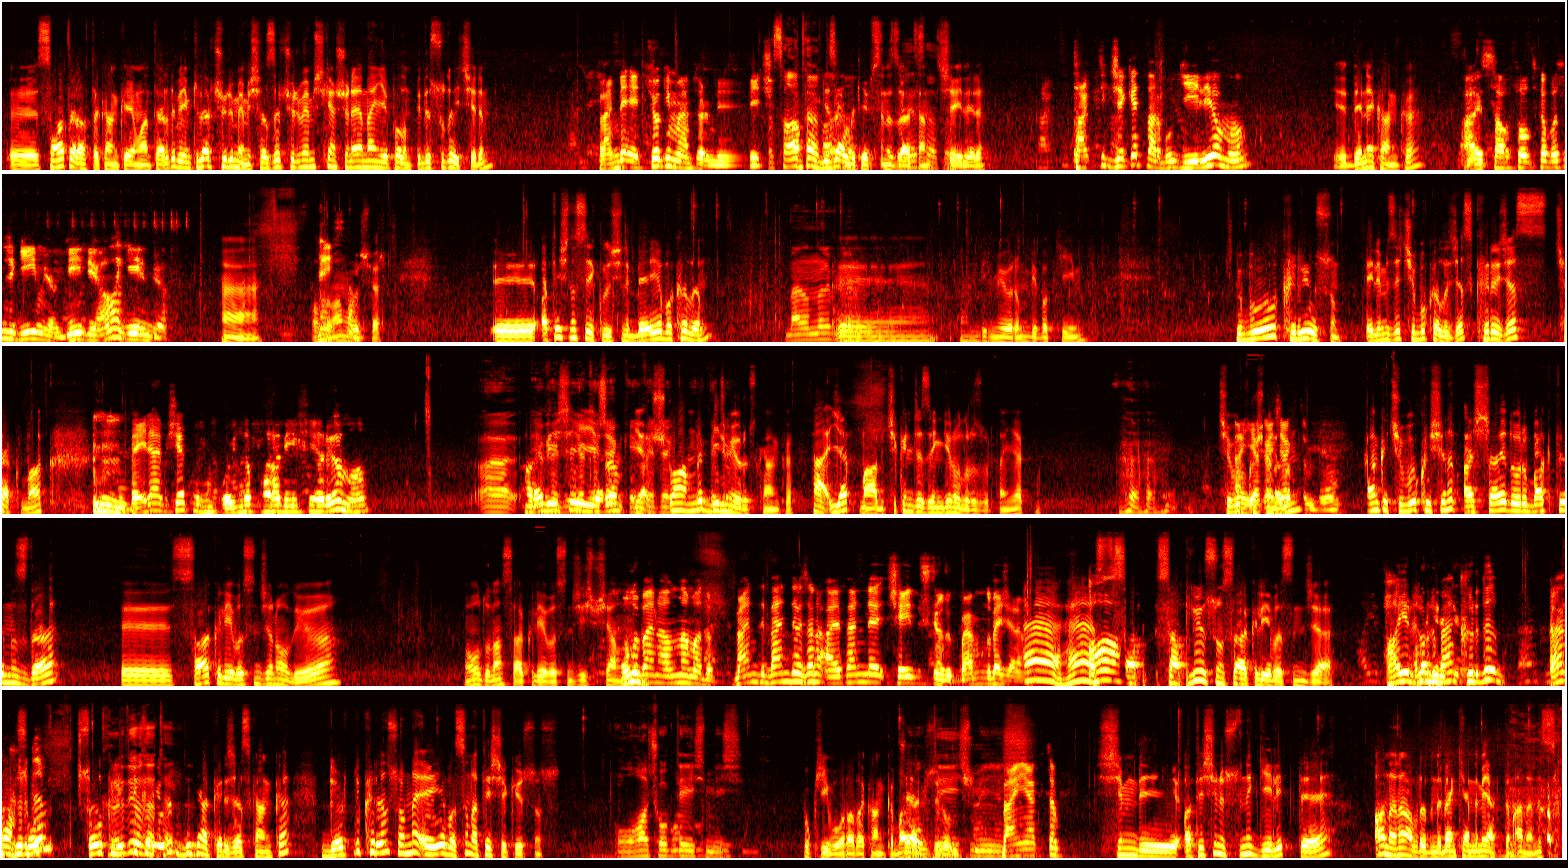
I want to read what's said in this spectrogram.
Ee, sağ tarafta kanka envanterde. Benimkiler çürümemiş. Hazır çürümemişken şunu hemen yapalım. Bir de su da içelim. Bende et yok inventörümde hiç. Sağ Tamam biz aldık hepsini zaten Evet, sağ şeyleri. Taktik ceket var. Bu giyiliyor mu? Ee, dene kanka. Ay sağ, sol tıka basınca giymiyor. Giy diyor ama giyilmiyor. Ha. O Neyse. zaman boş ver. Ee, ateş nasıl yakılıyor şimdi? B'ye bakalım. Ben onları biliyorum. Ee, ben bilmiyorum bir bakayım. Çubuğu kırıyorsun. Elimize çubuk alacağız. Kıracağız. Çakmak. Beyler bir şey soracağım. Oyunda para bir işe yarıyor mu? Aa, Para bir yakacak- şey yakacak, yaram- Ya yakacak, şu anda yakacak. bilmiyoruz kanka. Ha yakma abi. Çıkınca zengin oluruz buradan. Yakma. Çubuk Ha, kuşanalım. yakacaktım ya. Kanka çubuğu kuşanıp aşağıya doğru baktığınızda eee sağ kliğe basınca ne oluyor? Ne oldu lan sağ kliğe basınca hiçbir şey anlamadım. Onu ben anlamadım. Ben de ben de sana Alpen'le şey düşünüyorduk. Ben bunu beceremem. He he Aa! sap- saplıyorsun sağ kliğe basınca. Hayır Ama dur gerek ben yok. kırdım. Ben Tamam, kırdım. Sol Kırıyor klikle kırıyoruz zaten. bir daha kıracağız kanka. Dörtlü kırın sonra E'ye basın ateş yakıyorsunuz. Oha çok değişmiş. Çok iyi bu arada kanka bayağı çok güzel olmuş. değişmiş. Ben yaktım. Şimdi ateşin üstüne gelip de ananı avradını ben kendime yaktım ananı sik.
